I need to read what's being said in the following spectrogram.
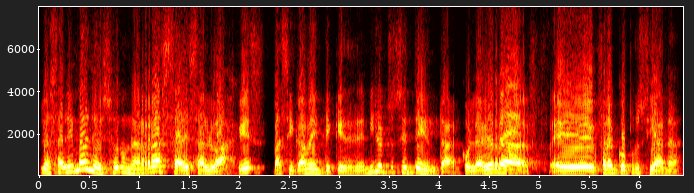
los alemanes son una raza de salvajes, básicamente, que desde 1870, con la guerra eh, franco-prusiana,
